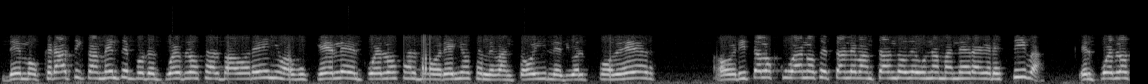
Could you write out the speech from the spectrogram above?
democráticamente por el pueblo salvadoreño. A Bukele el pueblo salvadoreño se levantó y le dio el poder. Ahorita los cubanos se están levantando de una manera agresiva. El pueblo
